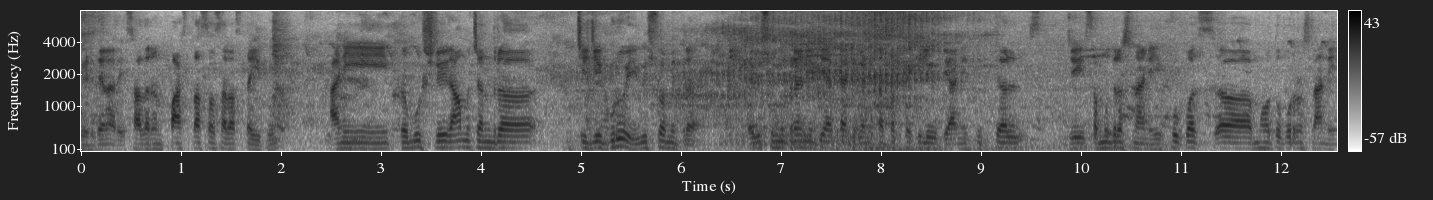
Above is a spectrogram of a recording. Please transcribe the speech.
भेट देणार आहे. साधारण पाच तासाचा रस्ता इथून. आणि प्रभू श्रीरामचंद्रचे जे गुरु आहे विश्वामित्र त्या विश्वामित्रांनी ती त्या ठिकाणी तपस्या केली होती. आणि तिथल जे समुद्र स्नान आहे खूपच महत्त्वपूर्ण स्नान आहे.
